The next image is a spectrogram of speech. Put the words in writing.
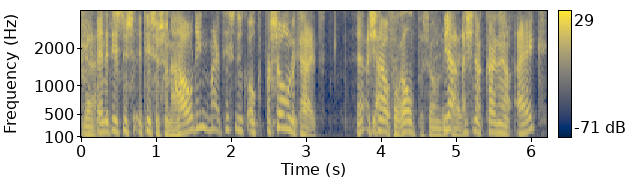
Ja. En het is, dus, het is dus een houding, maar het is natuurlijk ook persoonlijkheid. Als je Ja, nou, vooral persoonlijkheid. Ja, als je nou kardinaal Eijk...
